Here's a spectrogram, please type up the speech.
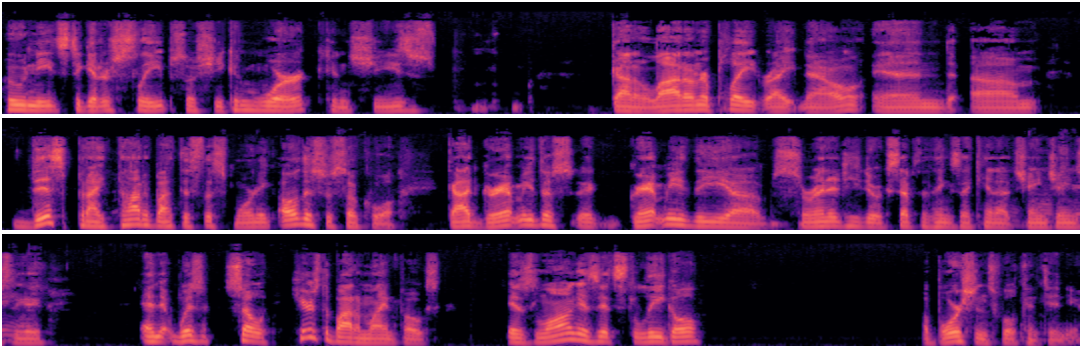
who needs to get her sleep so she can work and she's got a lot on her plate right now and um this but I thought about this this morning. Oh, this was so cool. God grant me this, uh, grant me the uh, serenity to accept the things I cannot Change, change. the- and it was so. Here's the bottom line, folks: as long as it's legal, abortions will continue.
